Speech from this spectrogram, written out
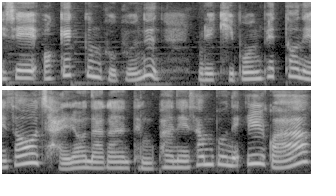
이제 어깨끈 부분은 우리 기본 패턴에서 잘려나간 등판의 3분의 1과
